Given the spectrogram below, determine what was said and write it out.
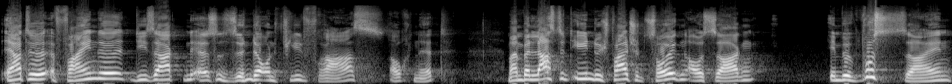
Er hatte Feinde, die sagten, er ist ein Sünder und viel Fraß, auch nett. Man belastet ihn durch falsche Zeugenaussagen im Bewusstsein,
